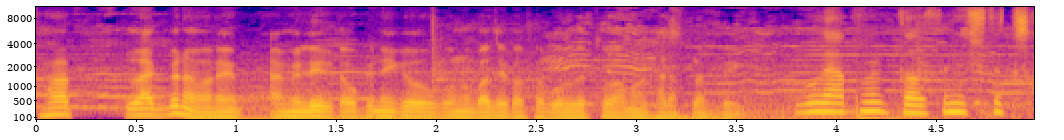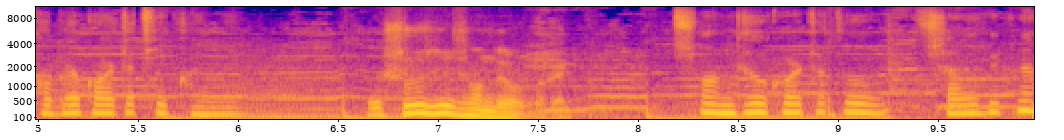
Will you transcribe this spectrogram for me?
খারাপ লাগবে না মানে ফ্যামিলির কাউকে নিয়ে কেউ কোনো বাজে কথা বললে তো আমার খারাপ লাগবে বলে আপনার গার্লফ্রেন্ডের সাথে ঝগড়া করাটা ঠিক হয়নি। শুধু শুধু সন্দেহ করে। সন্দেহ করাটা তো স্বাভাবিক না?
